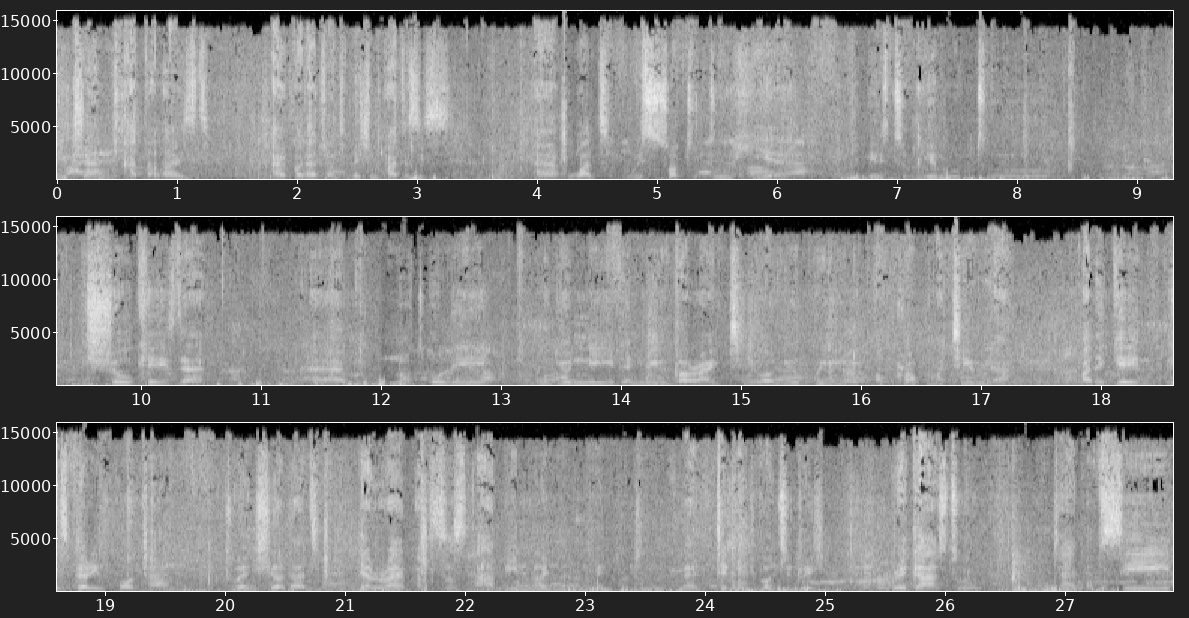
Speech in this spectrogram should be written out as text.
nutrient catalyzed agricultural transformation practices. Uh, what we sought to do here is to be able to showcase that um, not only would you need a new variety or new breed of crop material, but again, it's very important to ensure that the right practices are being taken into consideration. Regards to type of seed,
